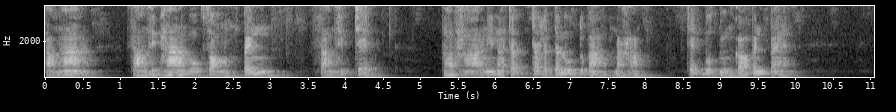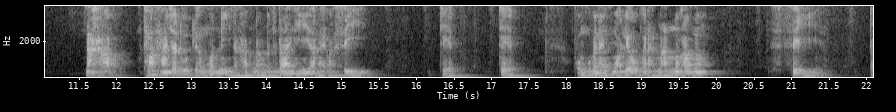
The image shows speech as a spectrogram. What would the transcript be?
สามห้าสามสิบห้าบวกสองเป็นสามสิบเจ็ดถ้าทางนี้น่าจะจะจะหลุดหรือเปล่านะครับเจ็ดบวกหนึ่งก็เป็นแปดนะครับ ถ้าทางจะหลุดอย่างงวดนี้นะครับนั้นมันจะได้ที่อะไรวะสี่เจ็ดเจ็ดผมก็ไม่ได้หัวเร็วขนาดนั้นนะครับเนาะสี่แป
